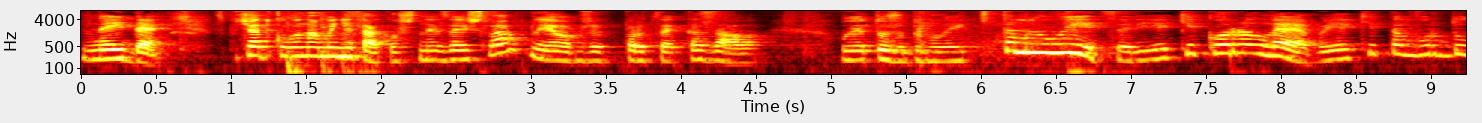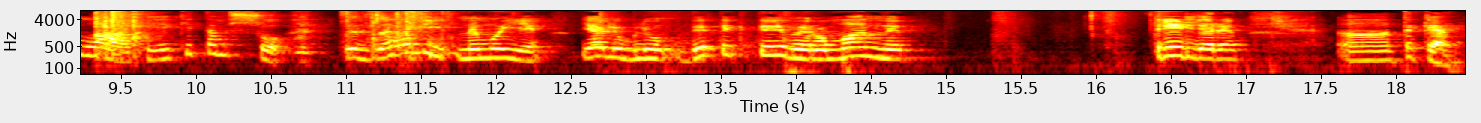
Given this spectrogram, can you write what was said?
не йде. Спочатку вона мені також не зайшла, ну я вам вже про це казала. Бо я теж думала, які там лицарі, які королеви, які там вурдулаки, які там що. Це взагалі не моє. Я люблю детективи, романи, трилери. А, таке.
